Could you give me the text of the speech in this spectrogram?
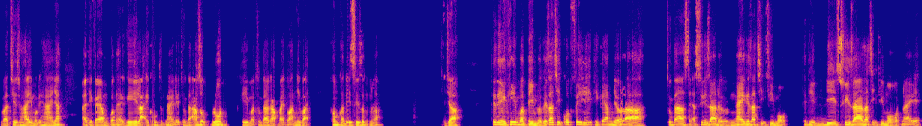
và chia cho hai một đi hai nhá. Đấy thì các em có thể ghi lại công thức này để chúng ta áp dụng luôn khi mà chúng ta gặp bài toán như vậy không cần đi xây dựng nữa. Được chưa? Thế thì khi mà tìm được cái giá trị cốt phi ấy, thì các em nhớ là chúng ta sẽ suy ra được ngay cái giá trị phi một thế thì đi suy ra giá trị phi một này ấy,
